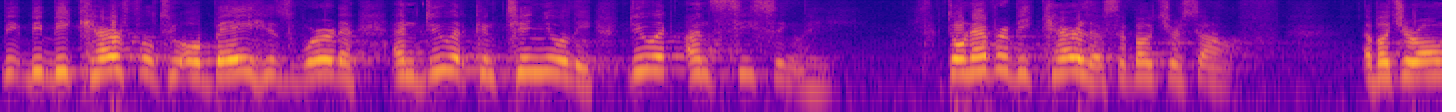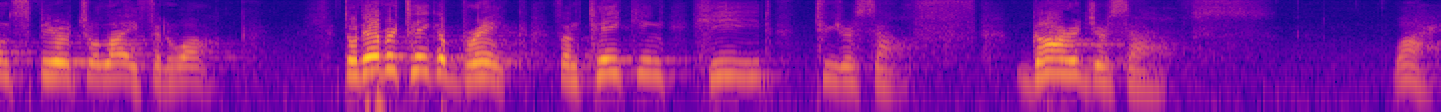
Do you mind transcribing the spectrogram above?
Be, be, be careful to obey His word and, and do it continually, do it unceasingly. Don't ever be careless about yourself, about your own spiritual life and walk. Don't ever take a break from taking heed to yourself. Guard yourselves. Why?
